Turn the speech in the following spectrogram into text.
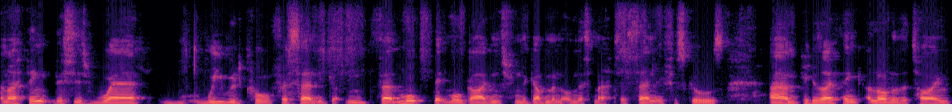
And I think this is where we would call for certainly for more bit more guidance from the government on this matter, certainly for schools, um, because I think a lot of the time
